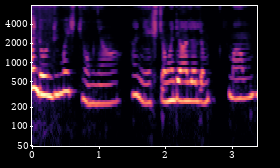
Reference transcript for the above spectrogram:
Ben dondurma istiyorum ya. Ben ne istiyorum hadi alalım. Tamam.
